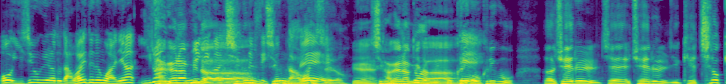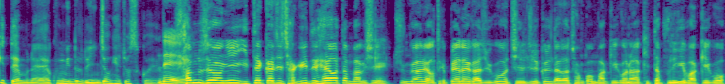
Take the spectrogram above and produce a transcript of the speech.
어 이재용이라도 나와야 되는 거 아니야? 이런 당연합니다. 분위기가 지금 수 지금 있었는데 나와 있어요. 예, 지금 당연합니다. 그리고 네. 그리고 어, 죄를 죄 죄를 이렇게 치렀기 때문에 국민들도 인정해 줬을 거예요. 네. 삼성이 이때까지 자기들이 해왔던 방식 중간에 어떻게 빼내가지고 질질 끌다가 정권 바뀌거나 기타 분위기 바뀌고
